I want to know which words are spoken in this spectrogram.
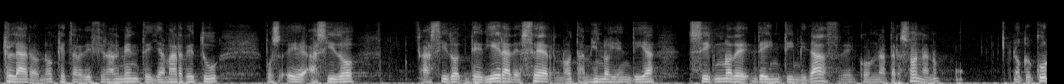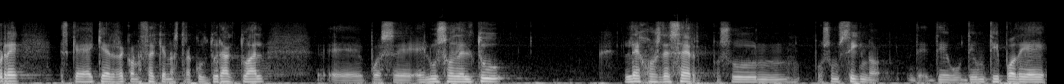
claro, ¿no? Que tradicionalmente llamar de tú, pues eh, ha sido ha sido, debiera de ser, ¿no? también hoy en día, signo de, intimidad eh, con una persona. Lo que ocurre es que hay que reconocer que en nuestra cultura actual, eh, pues eh, el uso del tú, lejos de ser pues un, pues un signo de, un tipo de,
